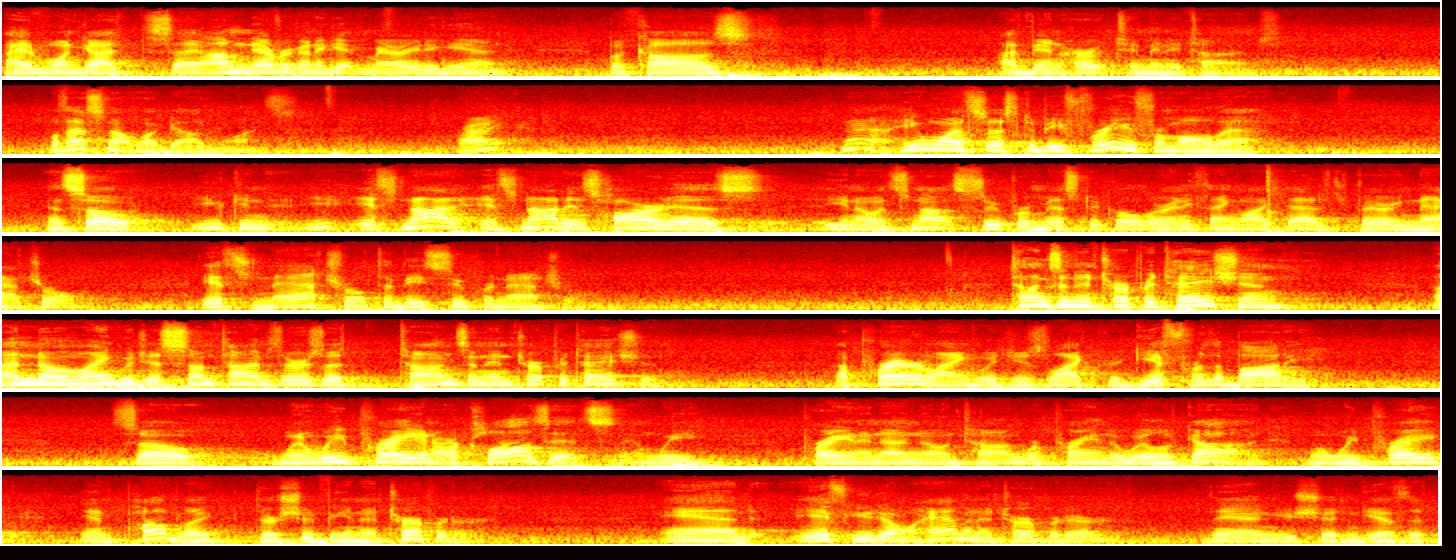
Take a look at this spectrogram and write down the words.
I had one guy say, I'm never going to get married again because I've been hurt too many times. Well, that's not what God wants, right? Yeah, He wants us to be free from all that. And so you can, it's not, it's not as hard as, you know, it's not super mystical or anything like that. It's very natural. It's natural to be supernatural. Tongues and interpretation, unknown languages, sometimes there's a tongues and interpretation. A prayer language is like a gift for the body. So when we pray in our closets and we pray in an unknown tongue, we're praying the will of God. When we pray in public, there should be an interpreter. And if you don't have an interpreter, then you shouldn't give the,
